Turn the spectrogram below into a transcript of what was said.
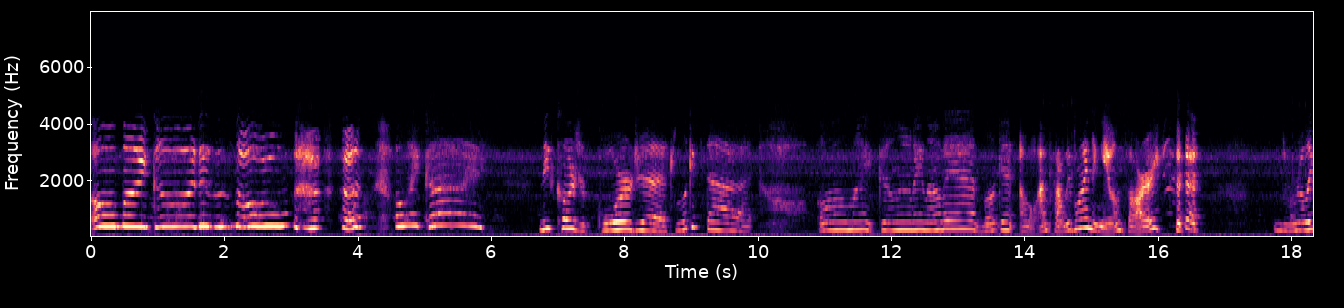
Oh my god, this is so... oh my god. These colors are gorgeous. Look at that. Oh my god, I love it. Look at... Oh, I'm probably blinding you. I'm sorry. really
